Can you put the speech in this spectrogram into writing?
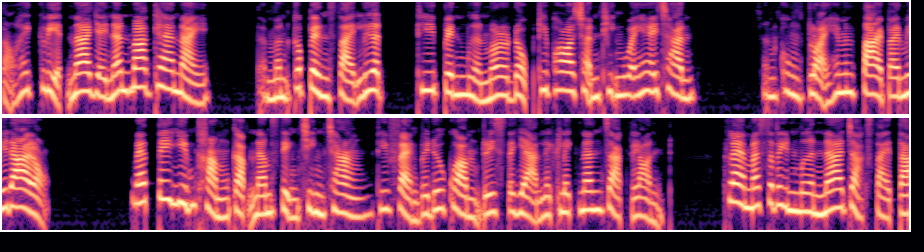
ต่อให้เกลียดหน้าใหญ่นั่นมากแค่ไหน แต่มันก็เป็นสายเลือดที่เป็นเหมือนมรดกที่พ่อฉันทิ้งไว้ให้ฉัน ฉันคงปล่อยให้มันตายไปไม่ได้หรอก แมตตี้ยิ้มขำกับน้ำเสียงชิงชัง ที่แฝงไปด้วยความริษยาเล็กๆ นั่นจากหล่อน แพรมัสรินเมินหน้าจากสายตา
